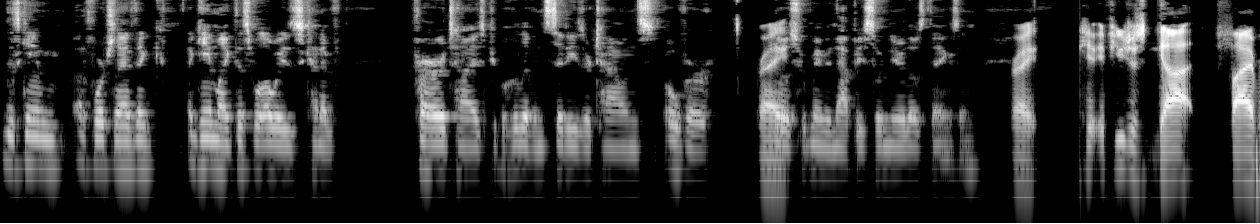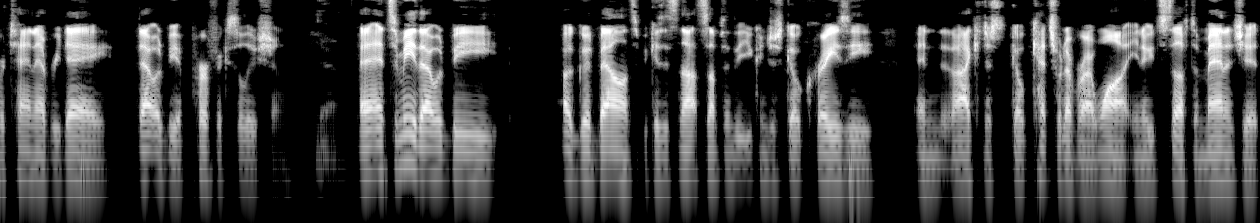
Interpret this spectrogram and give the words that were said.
this game, unfortunately, I think a game like this will always kind of prioritize people who live in cities or towns over Right. those who maybe not be so near those things. And Right. If you just got five or ten every day, that would be a perfect solution. Yeah. And, and to me, that would be a good balance because it's not something that you can just go crazy and I can just go catch whatever I want. You know, you'd still have to manage it.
